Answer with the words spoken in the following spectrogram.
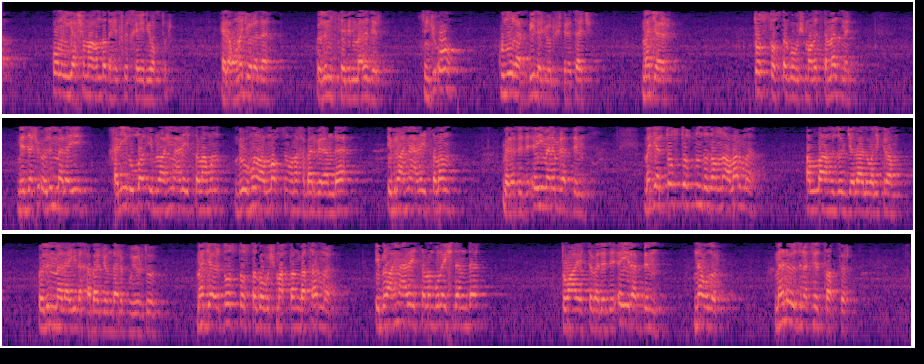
onun yaşamağında da heç bir xeyir yoxdur. Elə ona görə də ölüm sevilməlidir. Çünki o, qulu Rəbbi ilə görüşdürəcək. Məgər dost dosta qovuşmaq istəməzmi? Necə ki, ölüm mələyi Xəlilullah İbrahim əleyhissalamın ruhunu almaq üçün ona xəbər verəndə İbrahim əleyhissalam belə dedi, ey mənim Rəbbim, məgər dost dostun cəzanını alarmı? Allah-u Zülcəlal və İkram ölüm mələyi ilə xəbər göndərib buyurdu. Məgər dost dosta qovuşmaqdan qatarmı? İbrahim əleyhissalam bunu eşidəndə dua etdi və dedi, ey Rəbbim, nə olur, məni özünə tez çatdır.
